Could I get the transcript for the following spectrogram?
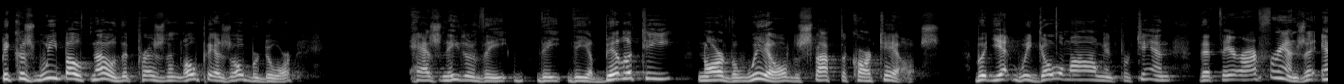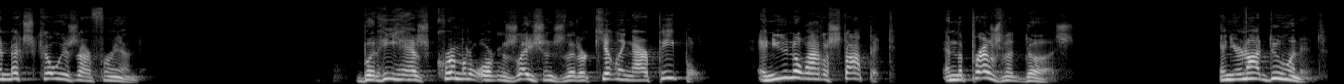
Because we both know that President Lopez Obrador has neither the, the, the ability nor the will to stop the cartels. But yet we go along and pretend that they're our friends, and Mexico is our friend. But he has criminal organizations that are killing our people, and you know how to stop it, and the president does. And you're not doing it.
